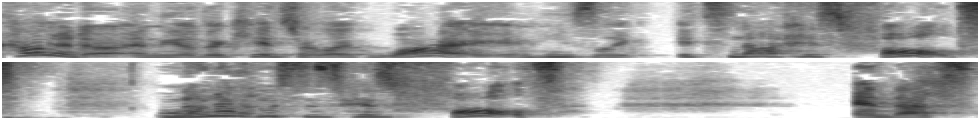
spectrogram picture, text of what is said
Kaneda," and the other kids are like, "Why?" And he's like, "It's not his fault. None of this is his fault." And that's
